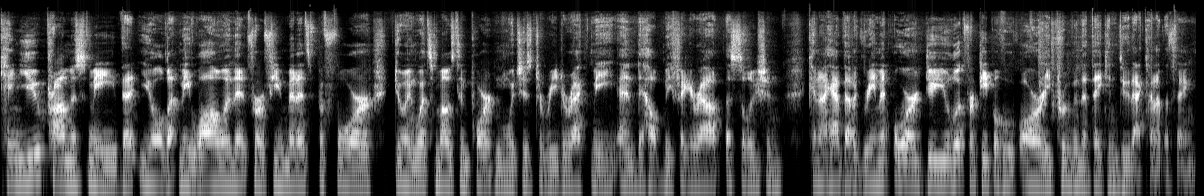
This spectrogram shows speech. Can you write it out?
can you promise me that you'll let me wallow in it for a few minutes before doing what's most important, which is to redirect me and to help me figure out a solution? Can I have that agreement? Or do you look for people who've already proven that they can do that kind of a thing?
